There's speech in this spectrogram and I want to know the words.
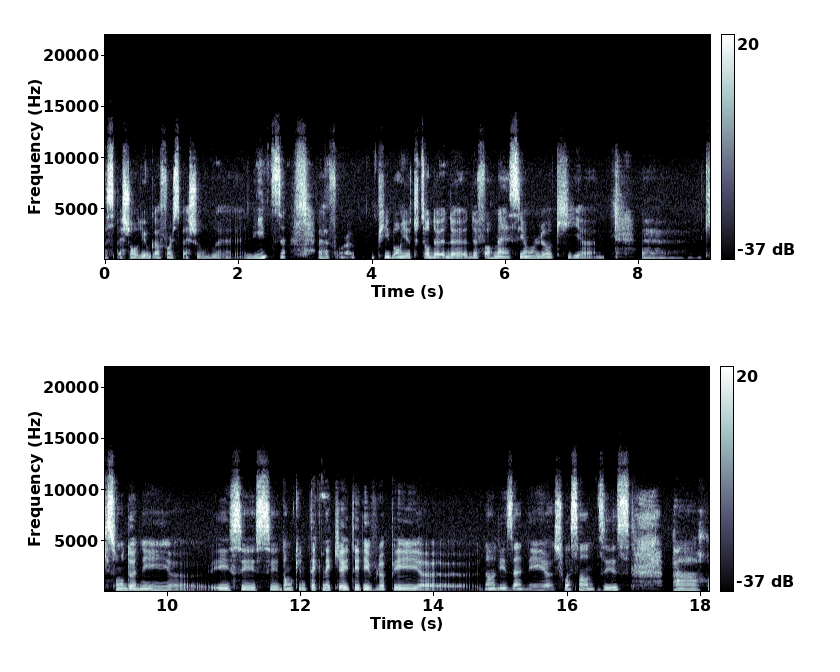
Special Yoga for Special Needs. puis bon, il y a toutes sortes de, de formations là, qui qui sont données euh, et c'est donc une technique qui a été développée euh, dans les années 70 euh, par,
